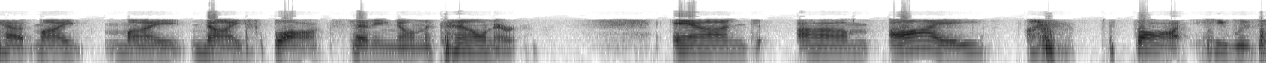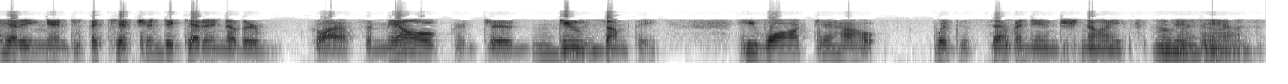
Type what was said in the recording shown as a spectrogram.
had my my knife block sitting on the counter. And um I thought he was heading into the kitchen to get another glass of milk or to do Mhm. something. He walked out with a seven inch knife Oh in his God. hand.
